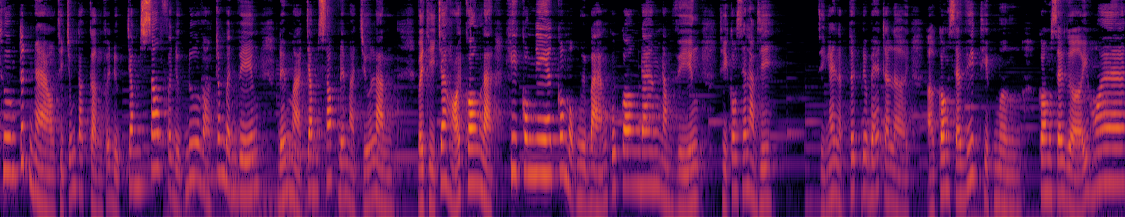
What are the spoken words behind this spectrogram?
thương tích nào thì chúng ta cần phải được chăm sóc phải được đưa vào trong bệnh viện để mà chăm sóc để mà chữa lành. Vậy thì cha hỏi con là khi con nghe có một người bạn của con đang nằm viện thì con sẽ làm gì? Thì ngay lập tức đứa bé trả lời ờ, con sẽ viết thiệp mừng con sẽ gửi hoa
